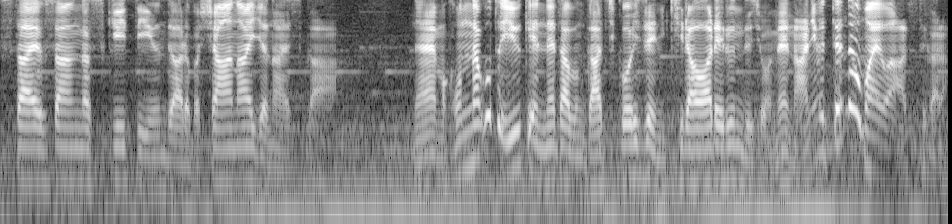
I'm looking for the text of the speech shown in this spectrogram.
スタイフさんが好きって言うんであればしゃあないじゃないですか。ねえ、まあ、こんなこと言うけんね、多分ガチ恋勢に嫌われるんでしょうね。何を言ってんだお前はつってから。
